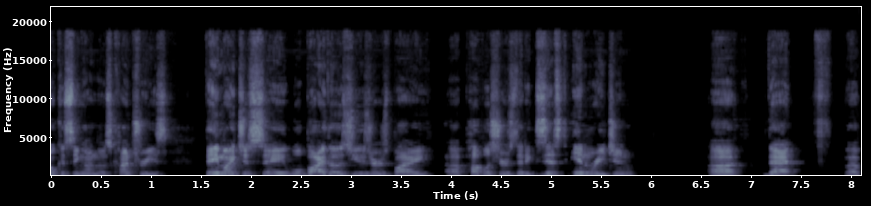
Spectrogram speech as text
focusing on those countries. They might just say, "We'll buy those users by uh, publishers that exist in region uh, that uh,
